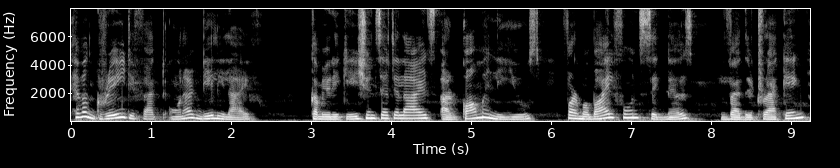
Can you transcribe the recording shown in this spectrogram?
have a great effect on our daily life. Communication satellites are commonly used for mobile phone signals, weather tracking,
